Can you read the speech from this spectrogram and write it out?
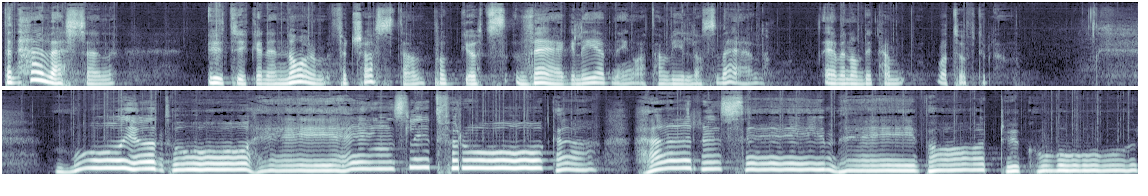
Den här versen uttrycker en enorm förtröstan på Guds vägledning och att han vill oss väl. Även om det kan vara tufft ibland. Må jag då ej ängsligt fråga Herre, säg mig vart du går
